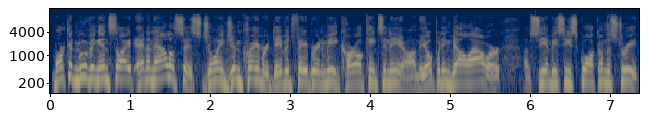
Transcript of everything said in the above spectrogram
Market moving insight and analysis. Join Jim Cramer, David Faber, and me, Carl Quintanilla, on the opening bell hour of CNBC Squawk on the Street.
